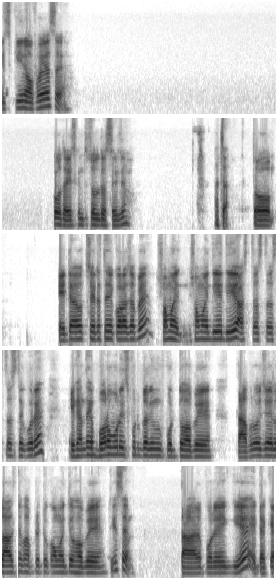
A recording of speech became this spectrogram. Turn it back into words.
স্ক্রিন অফ হয়ে আছে? কোথায়? স্ক্রিন তো চলতেছে, এই যে। আচ্ছা তো এটা হচ্ছে, এটা থেকে করা যাবে। সময় সময় দিয়ে দিয়ে আস্তে আস্তে আস্তে আস্তে করে এখান থেকে বড় বড় স্পটগুলো রিমুভ করতে হবে। তারপরে ওই যে লালচে ভাবটা একটু কমাইতে হবে, ঠিক আছে? তারপরে গিয়ে এটাকে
